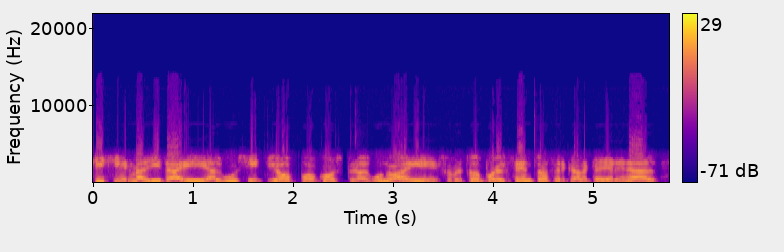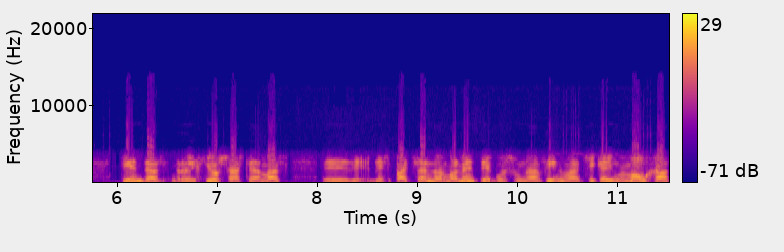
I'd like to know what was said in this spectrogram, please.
Sí, sí, en Madrid hay algún sitio, pocos, pero alguno hay, sobre todo por el centro, cerca de la calle Arenal, tiendas religiosas que además eh, despachan normalmente pues una, en fin, una chica y una monja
